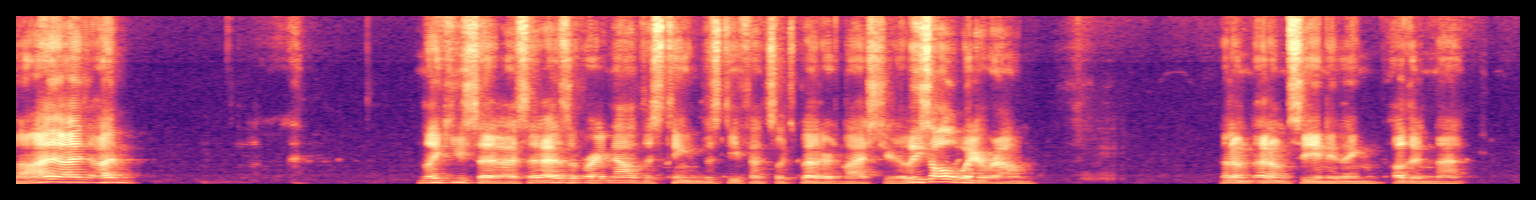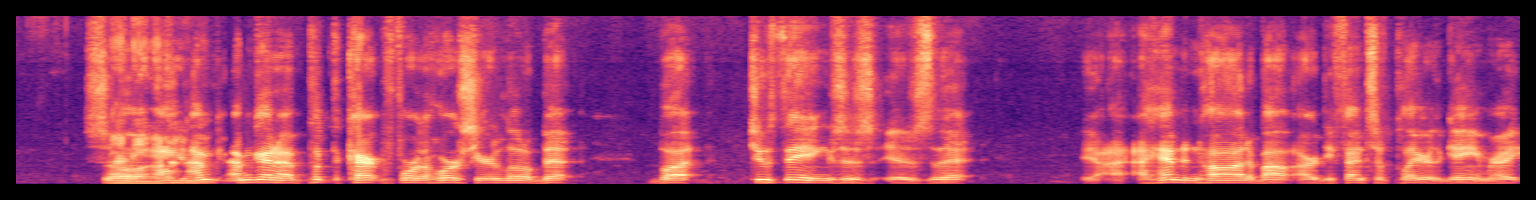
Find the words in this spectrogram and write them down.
I, I, I, like you said, I said as of right now, this team, this defense looks better than last year, at least all the way around. I don't, I don't see anything other than that. So I mean, I, I'm, I'm gonna put the cart before the horse here a little bit, but two things is is that I, I hemmed and hawed about our defensive player of the game, right?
